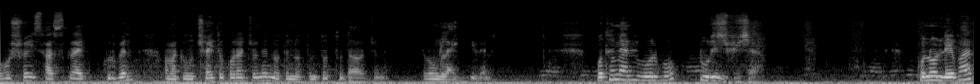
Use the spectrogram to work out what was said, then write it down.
অবশ্যই সাবস্ক্রাইব করবেন আমাকে উৎসাহিত করার জন্য, নতুন নতুন তথ্য দেওয়ার জন্য এবং লাইক দিবেন। প্রথমে আমি বলব ট্যুরিস্ট ভিসা কোনো লেবার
